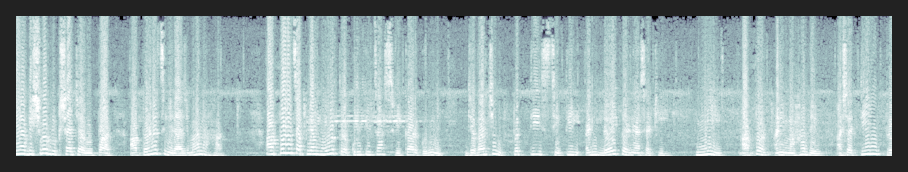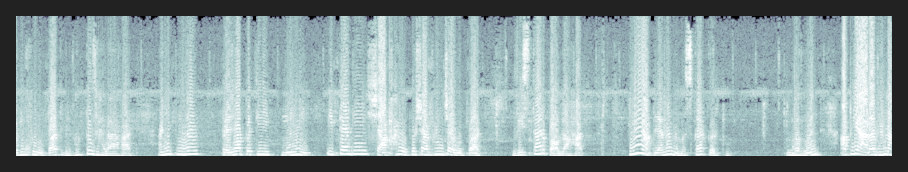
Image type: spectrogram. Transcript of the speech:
या विश्ववृक्षाच्या रूपात आपणच विराजमान आहात. आपणच आपल्या मूळ प्रकृतीचा स्वीकार करून जगाची उत्पत्ती स्थिती आणि लय करण्यासाठी मी आपण आणि महादेव अशा तीन प्रमुख रूपात विभक्त झाला आहात. आणि पुन्हा प्रजापती मुनी इत्यादी शाखा उपशाखांच्या रूपात विस्तार पावला आहात मी आपल्याला नमस्कार करतो. भगवान आपली आराधना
